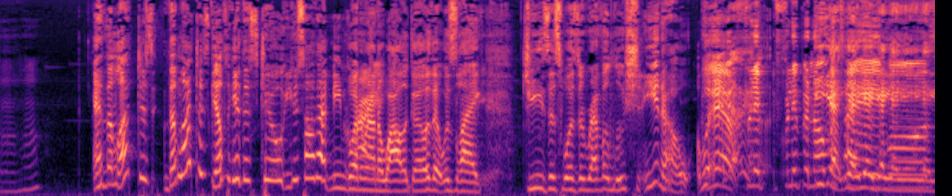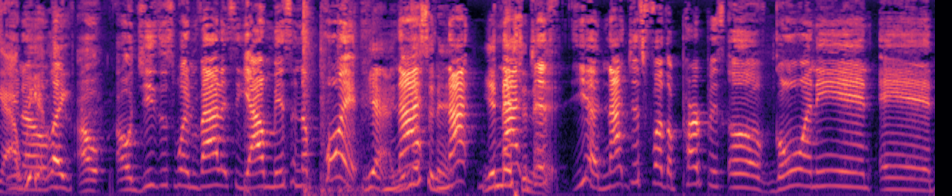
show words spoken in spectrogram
mm-hmm. and the left is the left is guilty of this too. You saw that meme going around a while ago that was like Jesus was a revolution. You know, Yeah, uh, flip, flipping over Yeah, yeah, yeah, yeah, yeah, yeah, yeah, yeah. You know, get, like- oh, oh, Jesus wasn't violent. So y'all missing the point. Yeah, you're not, missing it. Not, You're not missing just, it. Yeah, not just for the purpose of going in and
